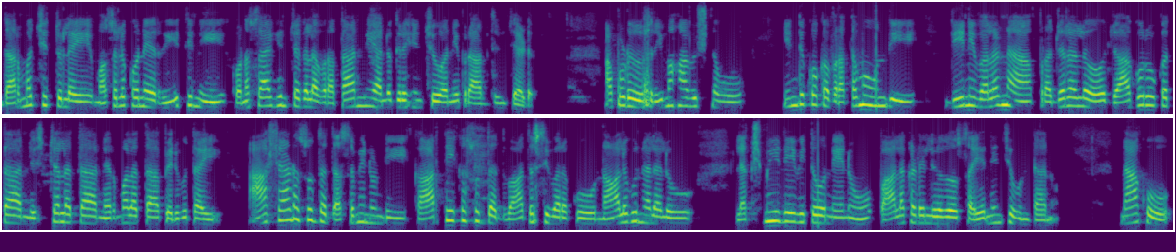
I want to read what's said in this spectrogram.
ధర్మచిత్తులై మసలుకొనే రీతిని కొనసాగించగల వ్రతాన్ని అనుగ్రహించు అని ప్రార్థించాడు. అప్పుడు శ్రీ మహావిష్ణువు ఇందుకొక వ్రతము ఉంది. దీని వలన ప్రజలలో జాగరూకత నిశ్చలత నిర్మలత పెరుగుతాయి. ఆషాఢ శుద్ధ దశమి నుండి కార్తీక శుద్ధ ద్వాదశి వరకు నాలుగు నెలలు లక్ష్మీదేవితో నేను పాలకడలిలో శయనించి ఉంటాను. నాకు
